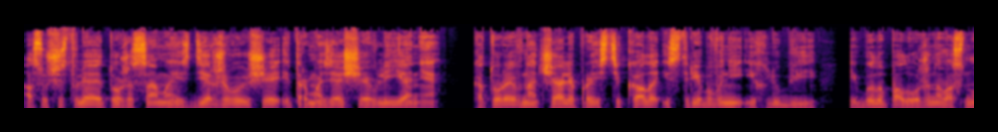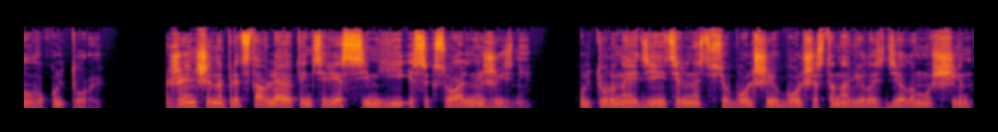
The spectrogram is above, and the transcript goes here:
осуществляя то же самое сдерживающее и тормозящее влияние, которое вначале проистекало из требований их любви и было положено в основу культуры. Женщины представляют интерес семьи и сексуальной жизни. Культурная деятельность все больше и больше становилась делом мужчин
